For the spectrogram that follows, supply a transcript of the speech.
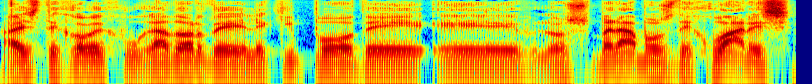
a este joven jugador del equipo de eh, los Bravos de Juárez.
